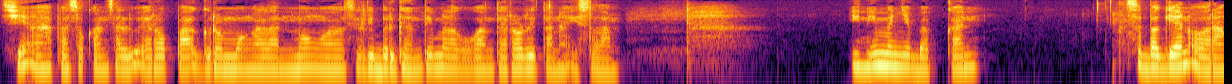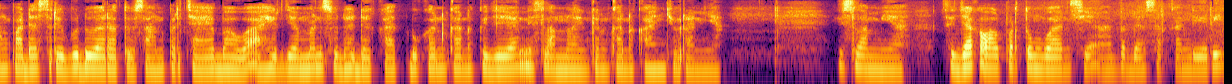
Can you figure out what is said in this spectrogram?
Syiah, pasukan salib Eropa, gerombolan Mongol silih berganti melakukan teror di tanah Islam. Ini menyebabkan Sebagian orang pada 1200-an percaya bahwa akhir zaman sudah dekat bukan karena kejayaan Islam melainkan karena kehancurannya. Islamiyah. Sejak awal pertumbuhan Syiah berdasarkan diri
